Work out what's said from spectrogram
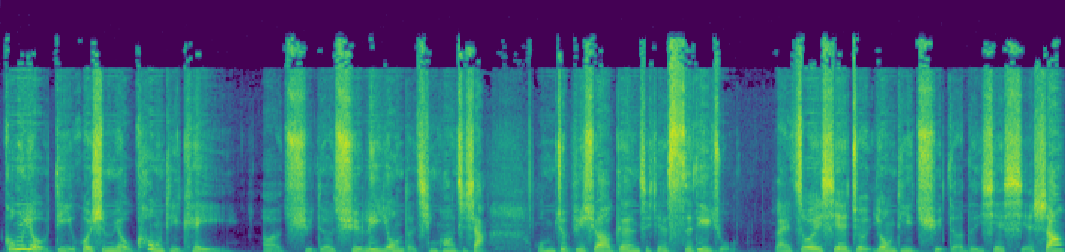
公有地或是没有空地可以呃取得去利用的情况之下，我们就必须要跟这些私地主。来做一些就用地取得的一些协商，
